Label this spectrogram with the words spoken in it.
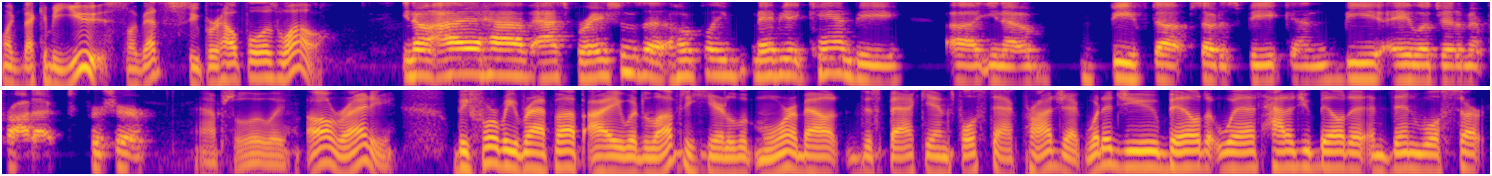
Like that could be used. Like that's super helpful as well. You know, I have aspirations that hopefully maybe it can be, uh, you know, beefed up, so to speak, and be a legitimate product for sure. Absolutely. All righty. Before we wrap up, I would love to hear a little bit more about this back end full stack project. What did you build it with? How did you build it? And then we'll start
